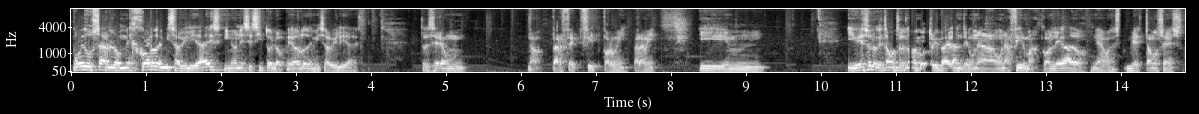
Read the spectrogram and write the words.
Puedo usar lo mejor de mis habilidades y no necesito lo peor de mis habilidades. Entonces era un no, perfect fit por mí, para mí. Y mm, y eso es lo que estamos tratando de construir para adelante, una, firma con legado, estamos en eso.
